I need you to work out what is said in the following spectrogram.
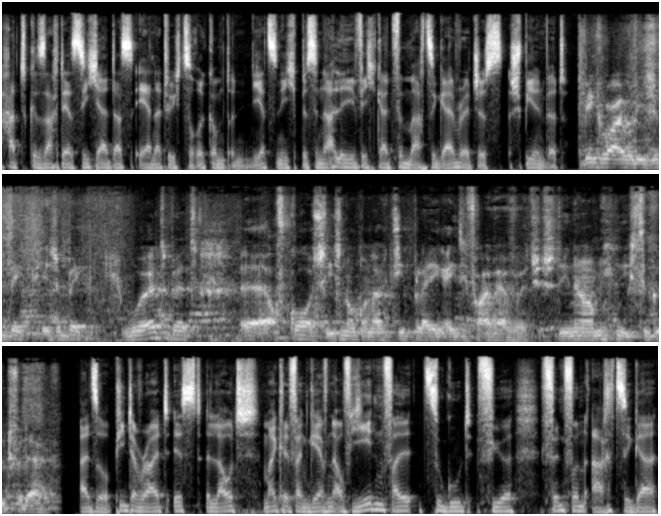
hat gesagt, er ist sicher, dass er natürlich zurückkommt und jetzt nicht bis in alle Ewigkeit für 85 Averages spielen wird. Big rival is a big is a big word, but uh, of course he's not gonna keep playing 85 averages. Do you know what I mean? He's too good for that. Also Peter Wright ist laut Michael van Gerven auf jeden Fall zu gut für 85er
